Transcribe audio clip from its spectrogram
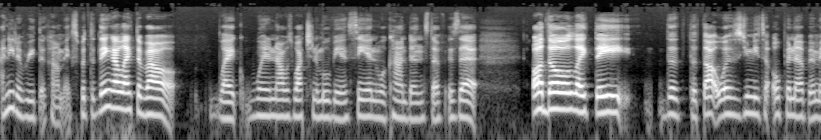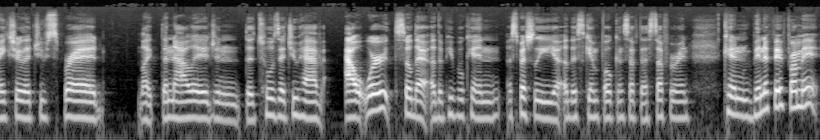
I need to read the comics, but the thing I liked about like when I was watching the movie and seeing Wakanda and stuff is that although like they the the thought was you need to open up and make sure that you spread like the knowledge and the tools that you have outward so that other people can especially your other skin folk and stuff that's suffering can benefit from it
